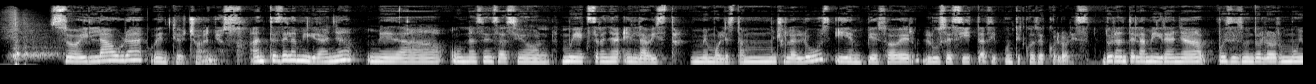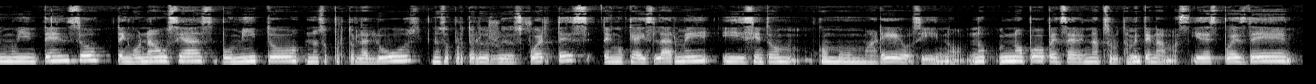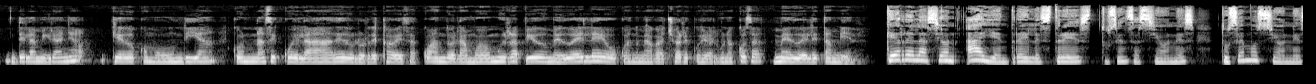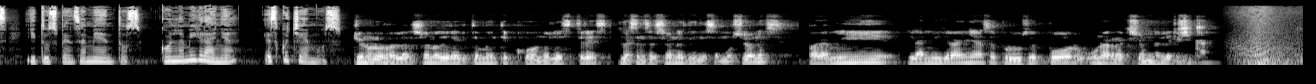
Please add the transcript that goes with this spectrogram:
Soy Laura, 28 años. Antes de la migraña me da una sensación muy extraña en la vista. Me molesta mucho la luz y empiezo a ver lucecitas y punticos de colores. Durante la migraña pues es un dolor muy muy intenso. Tengo náuseas, vomito, no soporto la luz, no soporto los ruidos fuertes, tengo que aislarme y siento como mareos y no, no, no puedo pensar en absolutamente nada más. Y después de, de la migraña quedo como un día con una secuela de dolor de cabeza cuando la muevo muy rápido me duele o cuando me agacho a recoger alguna cosa me duele también. ¿Qué relación hay entre el estrés, tus sensaciones, tus emociones y tus pensamientos con la migraña? Escuchemos. Yo no lo relaciono directamente con el estrés, las sensaciones ni las emociones. Para mí la migraña se produce por una reacción alérgica.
